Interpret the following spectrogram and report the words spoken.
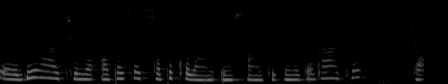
Ee, diğer türlü abaza sapık olan insan tipini de der ki ya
